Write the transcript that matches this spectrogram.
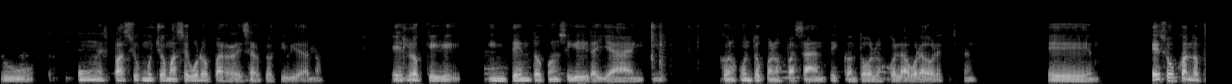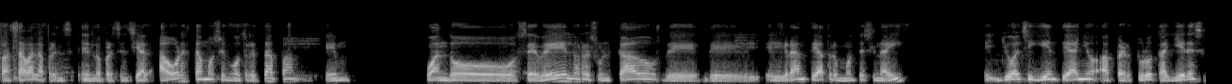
tu, un espacio mucho más seguro para realizar tu actividad, ¿no? Es lo que intento conseguir allá en, conjunto con los pasantes y con todos los colaboradores que están. Eh, eso cuando pasaba la en lo presencial. Ahora estamos en otra etapa. Cuando se ven los resultados del de, el Gran Teatro en Monte Sinaí, yo al siguiente año aperturo talleres,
